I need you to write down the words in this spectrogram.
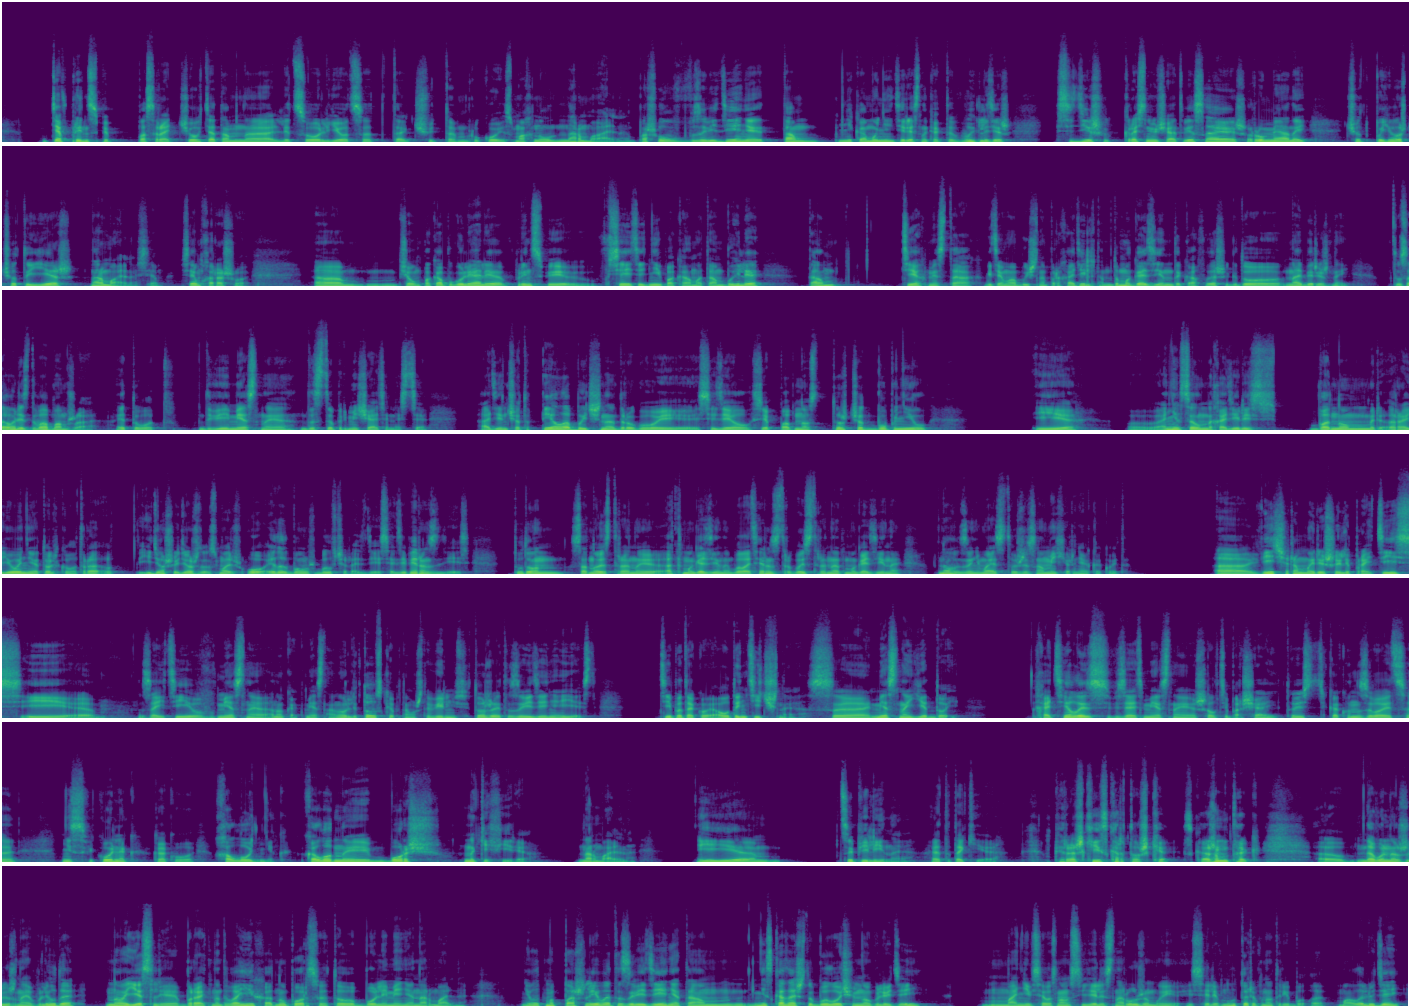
Тебе, в принципе, посрать, что у тебя там на лицо льется, так чуть там рукой смахнул, нормально. Пошел в заведение, там никому не интересно, как ты выглядишь, сидишь, краснючий отвисаешь, румяный, что-то пьешь, что-то ешь, нормально всем, всем хорошо. Причем пока погуляли, в принципе, все эти дни, пока мы там были, там тех местах, где мы обычно проходили, там до магазина, до кафешек, до набережной, тусовались два бомжа. Это вот две местные достопримечательности. Один что-то пел обычно, другой сидел себе под нос, тоже что-то бубнил. И э, они в целом находились в одном районе, только вот, идешь, идешь, смотришь, о, этот бомж был вчера здесь, а теперь он здесь. Тут он с одной стороны от магазина был, а теперь он с другой стороны от магазина. Ну, занимается той же самой херней какой-то. А вечером мы решили пройтись и э, зайти в местное, оно как местное, оно литовское, потому что в Вильнюсе тоже это заведение есть. Типа такое аутентичное, с э, местной едой. Хотелось взять местный шелтиборщай, то есть, как он называется, не свекольник, как его, холодник. Холодный борщ на кефире. Нормально. И эм, цепелины. Это такие пирожки из картошки, скажем так. Э, довольно жирное блюдо. Но если брать на двоих одну порцию, то более-менее нормально. И вот мы пошли в это заведение, там не сказать, что было очень много людей. Они все в основном сидели снаружи, мы сели внутрь, внутри было мало людей.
